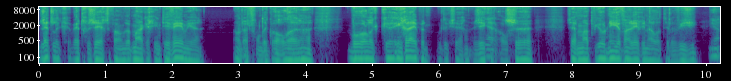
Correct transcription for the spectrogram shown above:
letterlijk werd gezegd van we maken geen tv meer. Nou, dat vond ik wel eh, behoorlijk eh, ingrijpend, moet ik zeggen. Zeker Ja. als zeg maar pionier van regionale televisie. Ja.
